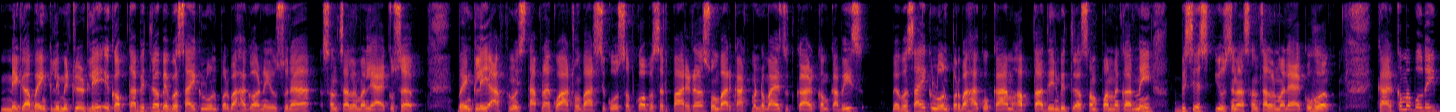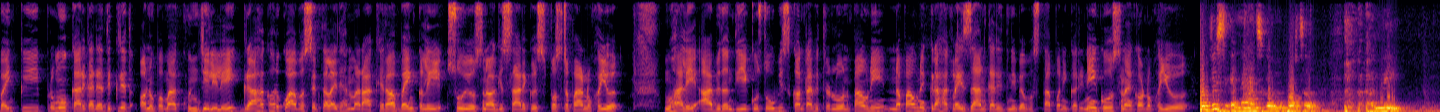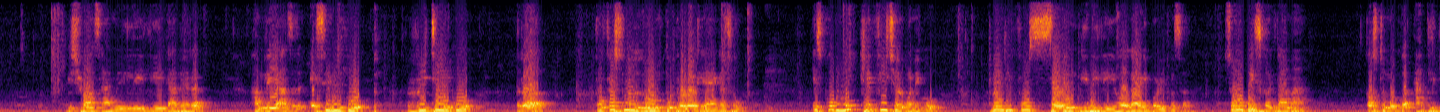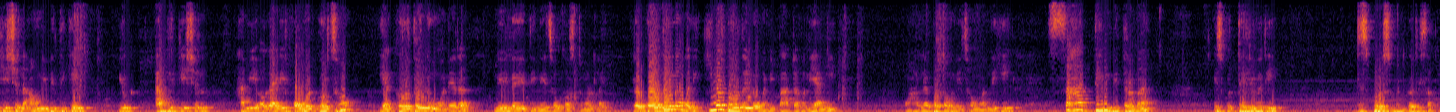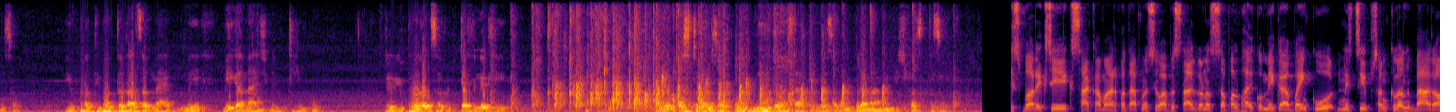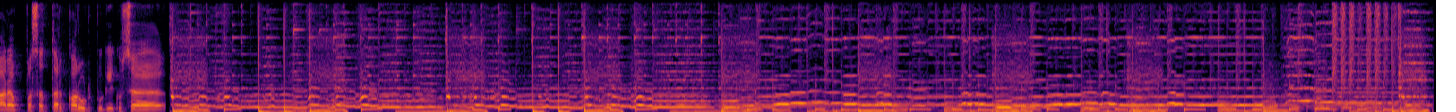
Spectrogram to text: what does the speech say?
Mega bank लिमिटेडले एक हप्ताभित्र व्यावसायिक लोन प्रवाह गर्ने योजना सञ्चालनमा ल्याएको छ। बैङ्कले आफ्नो स्थापनाको आठौँ वार्षिकोत्सवको अवसर पारेर सोमबार काठमाडौँमा आयोजित कार्यक्रमका बीच व्यावसायिक लोन प्रवाहको काम हप्ता दिनभित्र सम्पन्न गर्ने विशेष योजना सञ्चालनमा ल्याएको हो। कार्यक्रममा बोल्दै बैङ्ककी प्रमुख कार्यकारी अधिकृत अनुपमा खुन्जेलीले ग्राहकहरूको आवश्यकतालाई ध्यानमा राखेर बैङ्कले सो योजना अघि सारेको स्पष्ट पार्नुभयो। उहाँले आवेदन दिएको चौबिस घन्टाभित्र लोन पाउने नपाउने ग्राहकलाई जानकारी दिने व्यवस्था पनि गरिने घोषणा गर्नुभयो। भन्ने विश्वास हामीले लिएका भएर हामीले आज एसएमईको रिटेलको र प्रोफेसनल लोनको प्रडक्ट ल्याएका छौँ। यसको मुख्य फिचर भनेको ट्वेन्टी फोर सेभेन विधिले यो अगाडि बढेको छ। चौबिस घन्टामा कस्टमरको एप्लिकेसन आउने बित्तिकै यो एप्लिकेसन हामी अगाडि फरवर्ड गर्छौँ या गर्दैनौँ भनेर निर्णय दिनेछौँ कस्टमरलाई र गर्दैनौँ भने किन गर्दैनौँ भन्ने पाटा पनि हामी उहाँहरूलाई बताउनेछौँ भनेदेखि सात दिनभित्रमा यसको डेलिभरी डिस्पर्समेन्ट गरिसक्नेछौँ यो प्रतिबद्धता छ म्या मे मेगा म्यानेजमेन्ट टिमको र यो प्रडक्ट्सहरू डेफिनेटली हाम्रो कस्टमर्सहरूको निड अनुसार हुनेछ भन्ने कुरामा हामी विश्वस्त छौँ देशभर एक सय एक शाखा मार्फत आफ्नो सेवा विस्तार गर्न सफल भएको मेगा बैङ्कको निश्चित सङ्कलन बाह्र अरब पचहत्तर करोड पुगेको छ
